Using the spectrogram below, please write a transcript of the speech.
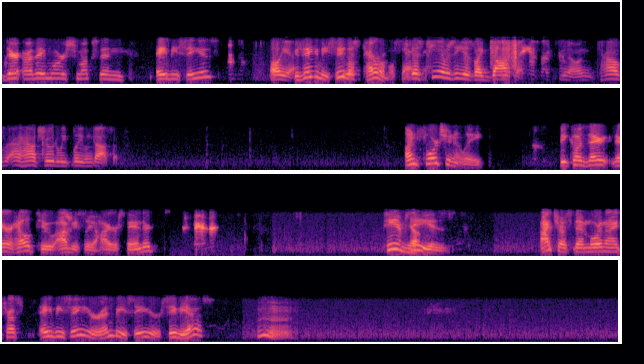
there are they more schmucks than ABC is? oh yeah. Because ABC Because- was terrible Because Saturday. TMZ is like gossip, you know. And how how true do we believe in gossip? Unfortunately, because they're they're held to obviously a higher standard. TMZ is. I trust them more than I trust ABC or NBC or CBS. Hmm.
